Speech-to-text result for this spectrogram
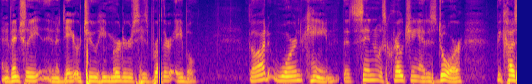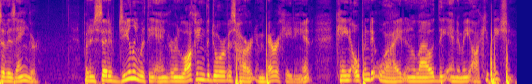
and eventually, in a day or two, he murders his brother Abel. God warned Cain that sin was crouching at his door because of his anger. But instead of dealing with the anger and locking the door of his heart and barricading it, Cain opened it wide and allowed the enemy occupation.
